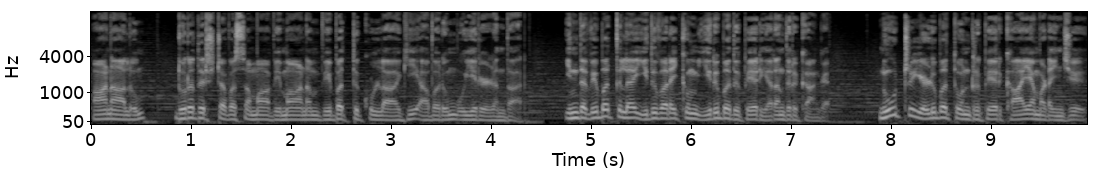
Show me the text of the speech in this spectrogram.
ஆனாலும் துரதிர்ஷ்டவசமா விமானம் விபத்துக்குள்ளாகி அவரும் உயிரிழந்தார். இந்த விபத்துல இதுவரைக்கும் இருபது பேர் இறந்திருக்காங்க. நூற்று எழுபத்தொன்று பேர் காயமடைஞ்சு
